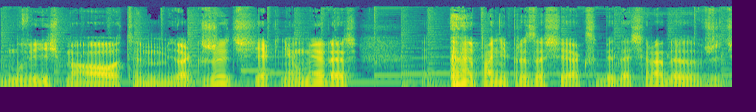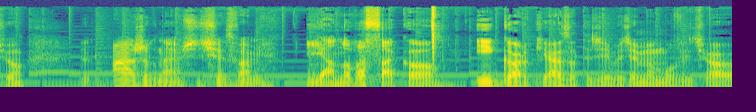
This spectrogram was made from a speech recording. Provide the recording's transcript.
yy, mówiliśmy o tym, jak żyć, jak nie umierać. Panie prezesie, jak sobie dać radę w życiu. A żegnałem się dzisiaj z wami. Janowa Sako. I Gorki, a za tydzień będziemy mówić o...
